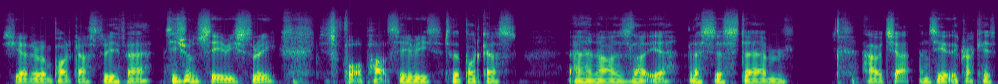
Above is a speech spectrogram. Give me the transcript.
she had her own podcast to be fair. She's on series three, just four part series to the podcast. And I was like, yeah, let's just um, have a chat and see what the crack is.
